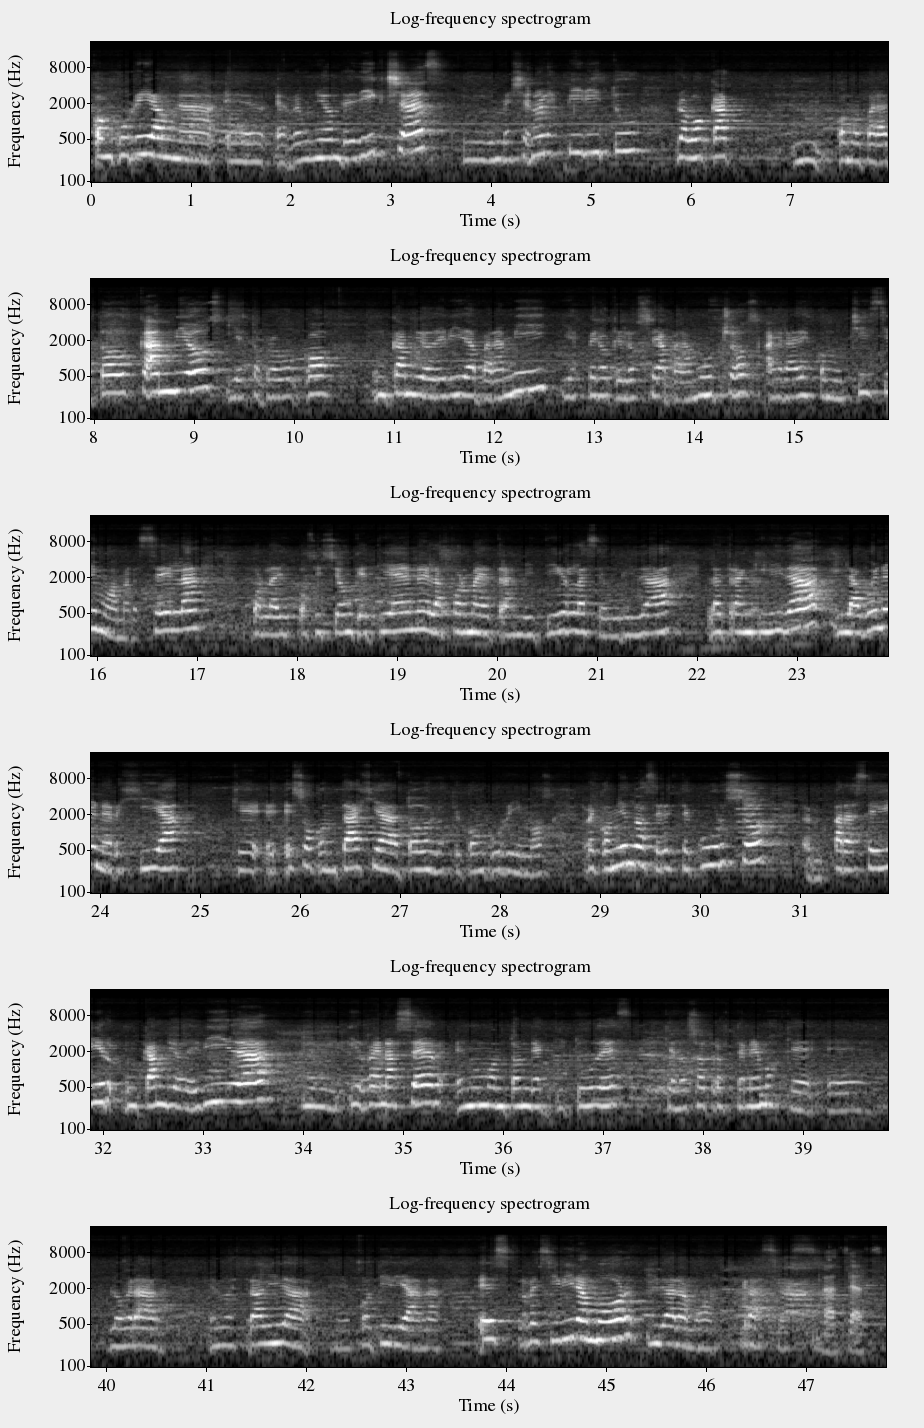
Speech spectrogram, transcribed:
concurrí a una eh, reunión de dichas y me llenó el espíritu, provoca mm, como para todos cambios y esto provocó un cambio de vida para mí y espero que lo sea para muchos. Agradezco muchísimo a Marcela por la disposición que tiene, la forma de transmitir la seguridad, la tranquilidad y la buena energía que eh, eso contagia a todos los que concurrimos. Recomiendo hacer este curso eh, para seguir un cambio de vida y, renacer en un montón de actitudes que nosotros tenemos que eh, lograr en nuestra vida cotidiana. Es recibir amor y dar amor. Gracias. Gracias.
